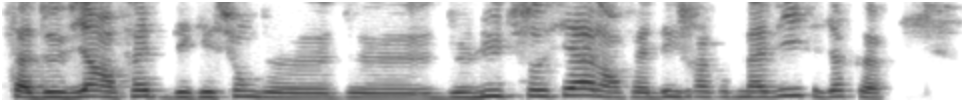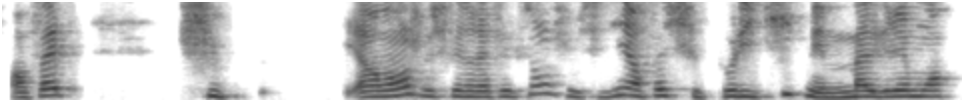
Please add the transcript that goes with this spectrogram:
ça devient en fait des questions de, de, lutte sociale, en fait, dès que je raconte ma vie. C'est-à-dire que, en fait, je suis. Un moment, je me suis fait une réflexion, je me suis dit, en fait, je suis politique, mais malgré moi.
